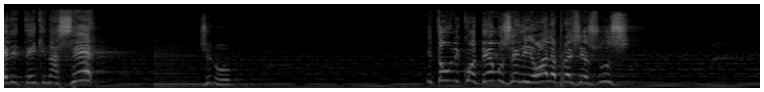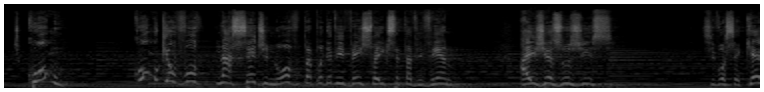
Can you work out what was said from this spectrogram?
ele tem que nascer de novo. Então Nicodemos ele olha para Jesus, como? Como que eu vou nascer de novo para poder viver isso aí que você está vivendo? Aí Jesus disse: se você quer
